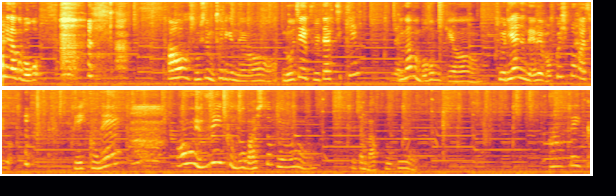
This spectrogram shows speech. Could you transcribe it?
카리나고 먹어. 아우 정신을 못 차리겠네요. 로제 불닭 치킨? 네. 이거 한번 먹어볼게요. 조리하는 내내 먹고 싶어가지고. 베이컨에 어이 후레이크 뭐 맛있어 보여. 일단 맛보고. 아 페이크.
